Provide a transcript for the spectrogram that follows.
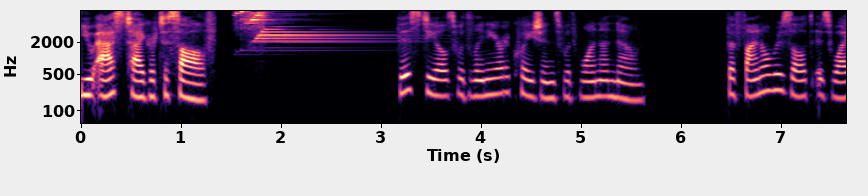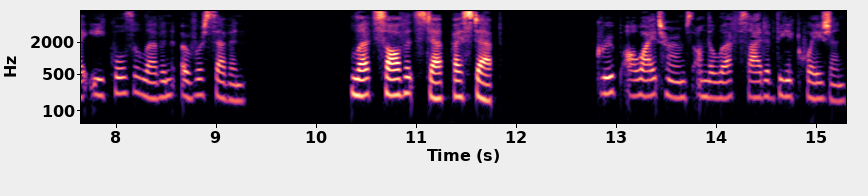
You ask Tiger to solve. This deals with linear equations with one unknown. The final result is y equals 11 over 7. Let's solve it step by step. Group all y terms on the left side of the equation.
